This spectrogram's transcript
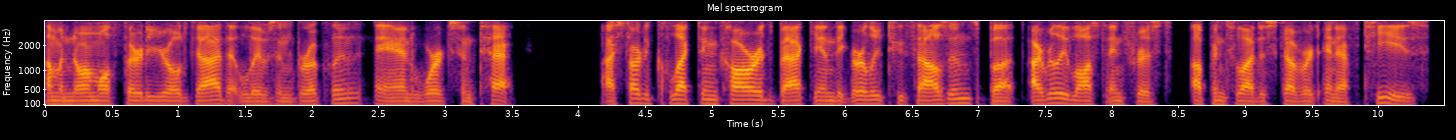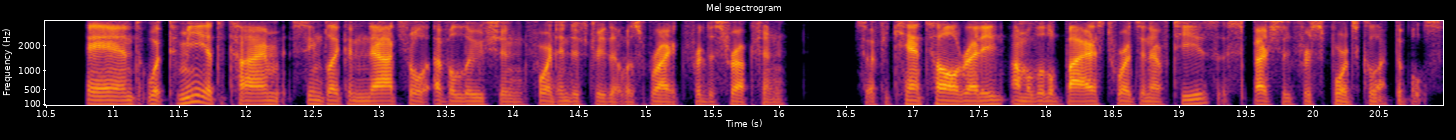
I'm a normal 30 year old guy that lives in Brooklyn and works in tech. I started collecting cards back in the early 2000s, but I really lost interest up until I discovered NFTs and what to me at the time seemed like a natural evolution for an industry that was ripe for disruption. So if you can't tell already, I'm a little biased towards NFTs, especially for sports collectibles,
